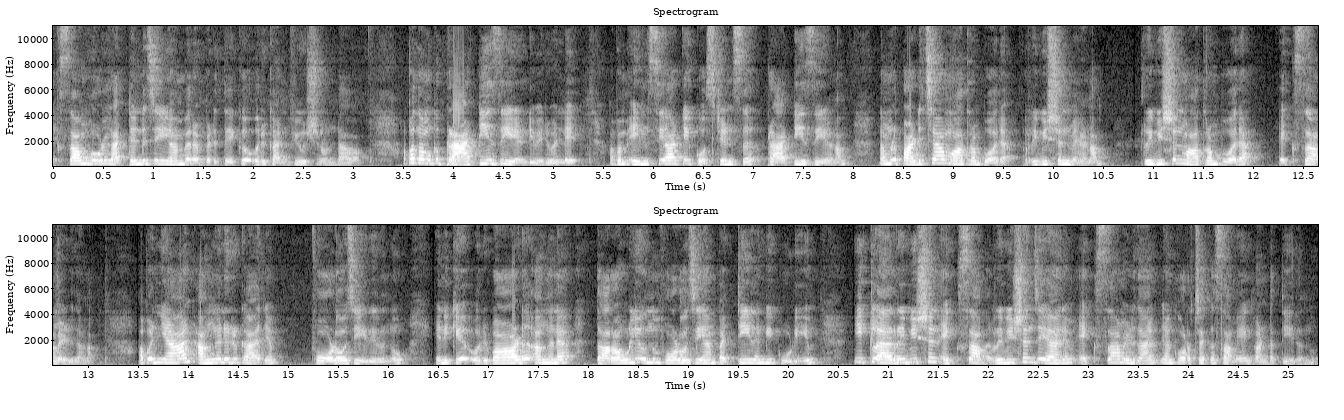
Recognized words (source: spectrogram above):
എക്സാം ഹോളിൽ അറ്റൻഡ് ചെയ്യാൻ വരുമ്പോഴത്തേക്ക് ഒരു കൺഫ്യൂഷൻ ഉണ്ടാവാം. അപ്പോൾ നമുക്ക് പ്രാക്ടീസ് ചെയ്യേണ്ടി വരും അല്ലേ? അപ്പം N C R T questions practice ചെയ്യണം. നമ്മൾ പഠിച്ചാൽ മാത്രം പോരാ റിവിഷൻ വേണം. റിവിഷൻ മാത്രം പോരാ എക്സാം എഴുതണം. അപ്പോൾ ഞാൻ അങ്ങനെ ഒരു കാര്യം ഫോളോ ചെയ്തിരുന്നു. എനിക്ക് ഒരുപാട് അങ്ങനെ തറൗലി ഒന്നും ഫോളോ ചെയ്യാൻ പറ്റിയില്ലെങ്കിൽ കൂടിയും ഈ ക്ലാ റിവിഷൻ എക്സാം റിവിഷൻ ചെയ്യാനും എക്സാം എഴുതാനും ഞാൻ കുറച്ചൊക്കെ സമയം കണ്ടെത്തിയിരുന്നു.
